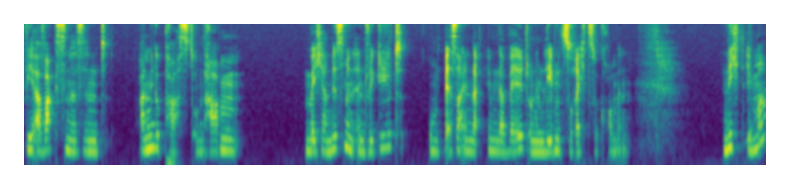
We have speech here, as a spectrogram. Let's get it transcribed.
wir Erwachsene sind angepasst und haben Mechanismen entwickelt, um besser in der, in der Welt und im Leben zurechtzukommen. Nicht immer,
